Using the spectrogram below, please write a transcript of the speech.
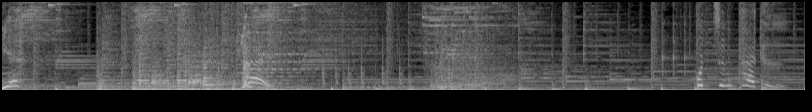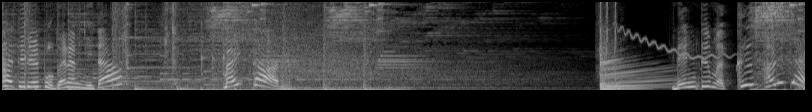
예스. 8 포춘 카드 카드를 보관합니다. 마이 턴. 랜드마크 컨셉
